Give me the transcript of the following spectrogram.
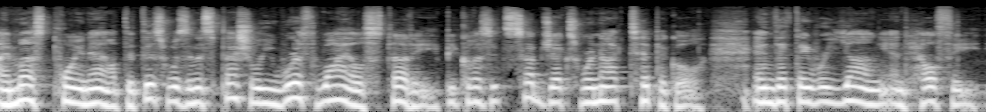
I must point out that this was an especially worthwhile study because its subjects were not typical and that they were young and healthy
